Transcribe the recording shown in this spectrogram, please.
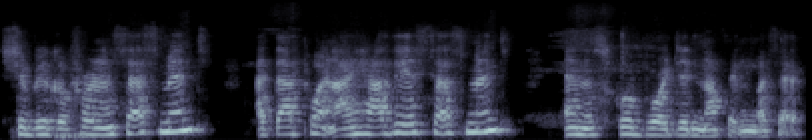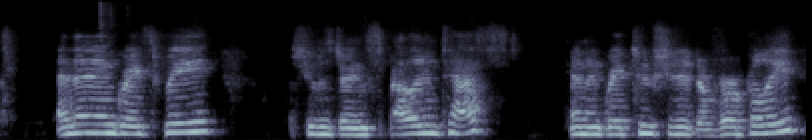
should we go for an assessment? At that point, I had the assessment and the school board did nothing with it. And then in grade three, she was doing spelling tests. And in grade two, she did it verbally,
